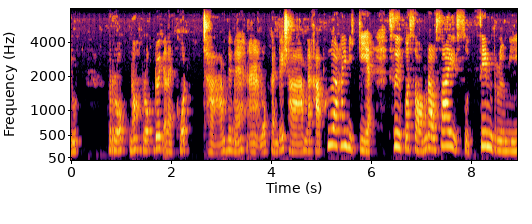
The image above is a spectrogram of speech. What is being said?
ยุทธรบเนาะรบด้วยอะไรคด ช้างใช่ไหมอ่าลบกันด้วยช้างนะคะ เพื่อให้มีเกียรติสืบกว่าสองเราไส้สุดสิ้นหรือมี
